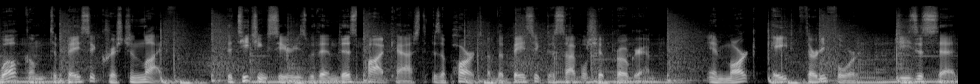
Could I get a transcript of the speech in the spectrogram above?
Welcome to Basic Christian Life. The teaching series within this podcast is a part of the Basic Discipleship Program. In Mark 8:34, Jesus said,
